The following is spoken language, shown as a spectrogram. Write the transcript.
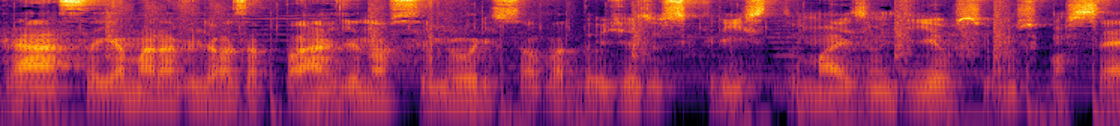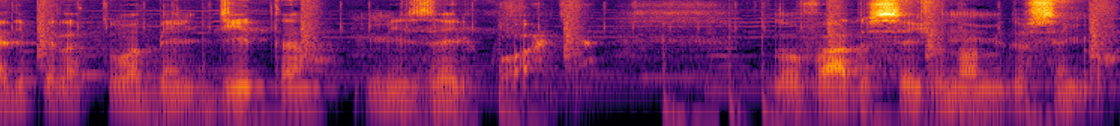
graça e a maravilhosa paz de nosso Senhor e Salvador Jesus Cristo, mais um dia o Senhor nos concede pela tua bendita misericórdia. Louvado seja o nome do Senhor.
